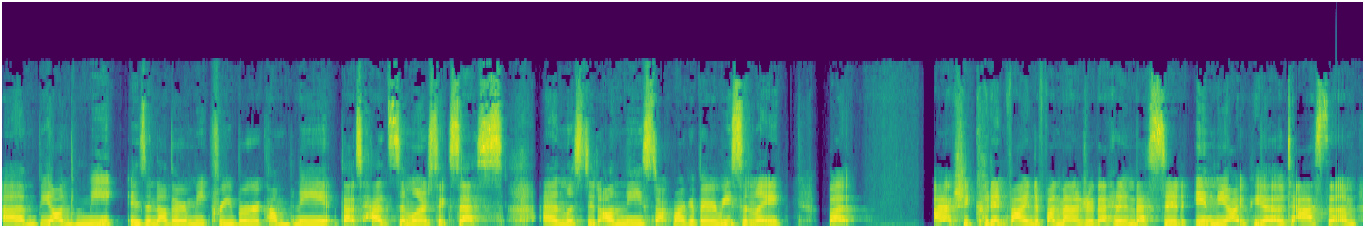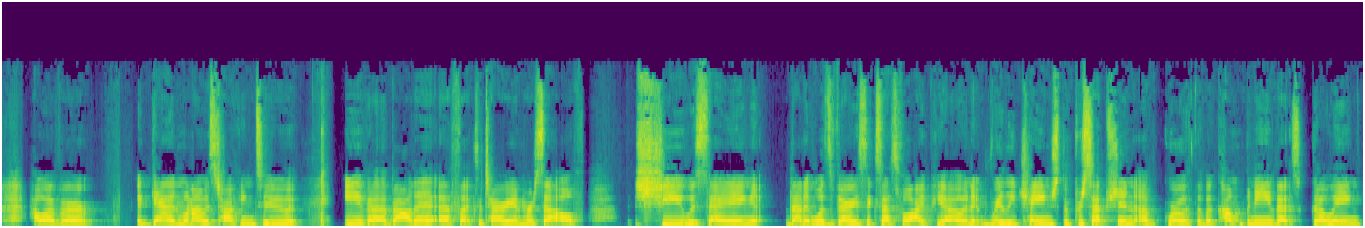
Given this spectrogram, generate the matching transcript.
Um, Beyond Meat is another meat free burger company that's had similar success and listed on the stock market very recently. But I actually couldn't find a fund manager that had invested in the IPO to ask them. However, again, when I was talking to Eva about it, a flexitarian herself, she was saying that it was a very successful IPO and it really changed the perception of growth of a company that's going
